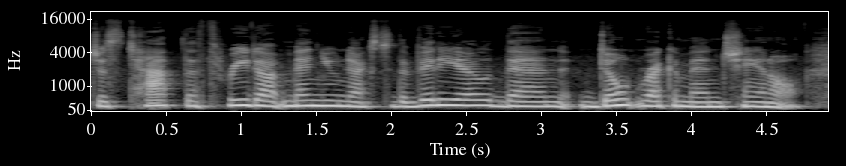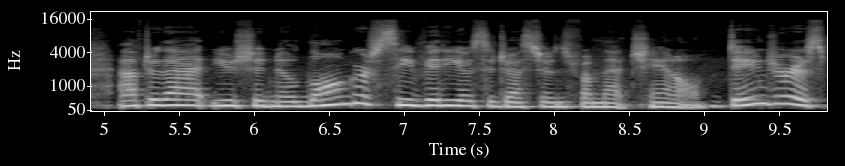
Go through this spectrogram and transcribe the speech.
Just tap the three dot menu next to the video, then don't recommend channel. After that, you should no longer see video suggestions from that channel. Dangerous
